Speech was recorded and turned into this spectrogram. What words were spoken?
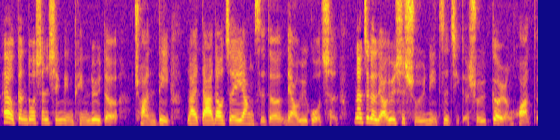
还有更多身心灵频率的传递，来达到这样子的疗愈过程。那这个疗愈是属于你自己的，属于个人化的。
